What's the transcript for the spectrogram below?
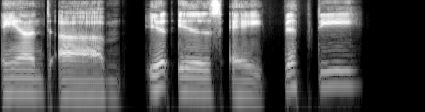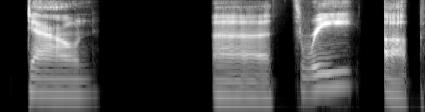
And um, it is a 50 down, uh, three up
